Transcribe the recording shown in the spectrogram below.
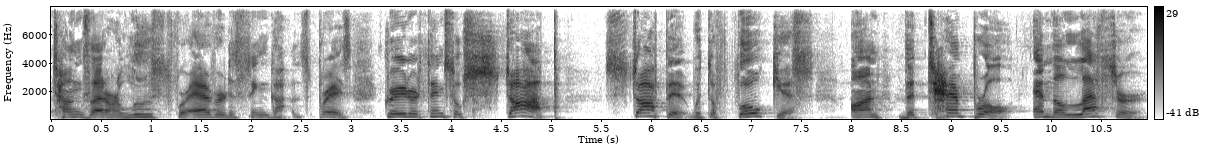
tongues that are loosed forever to sing God's praise. Greater things. So stop. Stop it with the focus on the temporal and the lesser.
